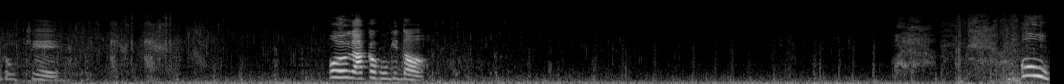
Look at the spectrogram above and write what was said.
이렇게 어 여기 아까 거기다. 어우,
